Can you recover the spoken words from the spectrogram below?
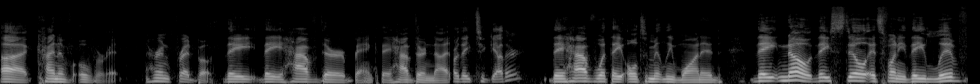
uh, kind of over it. Her and Fred both. They they have their bank. They have their nut. Are they together? They have what they ultimately wanted. They no. They still. It's funny. They live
